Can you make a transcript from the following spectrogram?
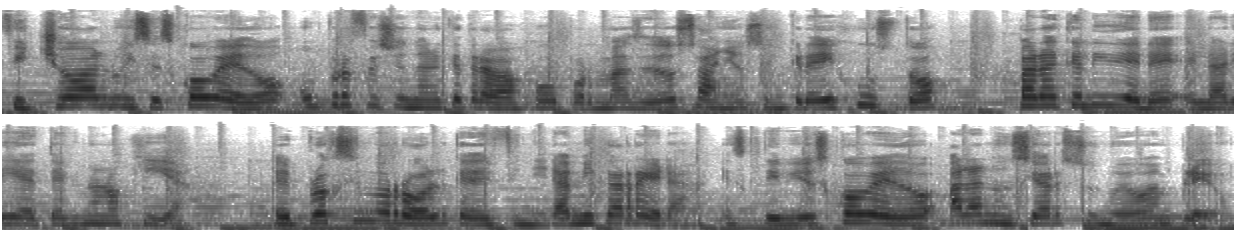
fichó a Luis Escobedo, un profesional que trabajó por más de dos años en Credit Justo, para que lidere el área de tecnología. El próximo rol que definirá mi carrera, escribió Escobedo al anunciar su nuevo empleo.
